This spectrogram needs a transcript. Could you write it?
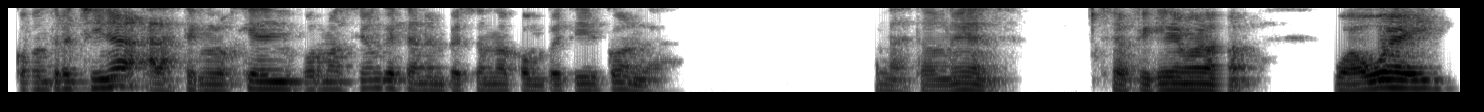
contra China? A las tecnologías de información que están empezando a competir con, la, con las estadounidenses. O sea, fijémonos, Huawei,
